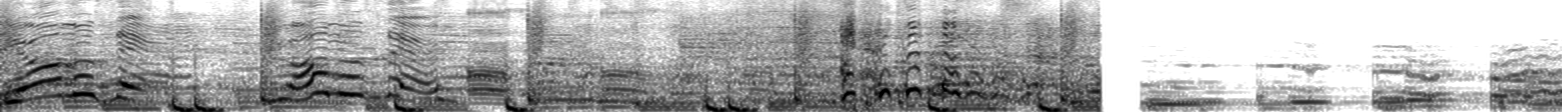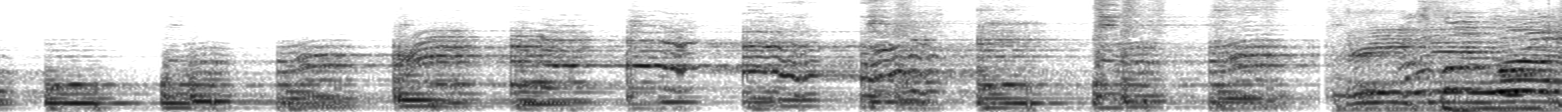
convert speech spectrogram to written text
You're almost there. You're almost there. Three, two, one.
